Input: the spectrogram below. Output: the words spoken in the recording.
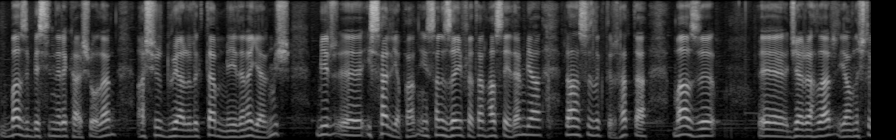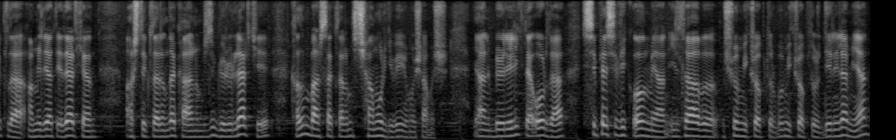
bazı besinlere karşı olan aşırı duyarlılıktan meydana gelmiş bir e, ishal yapan, insanı zayıflatan, hasta eden bir rahatsızlıktır. Hatta bazı e, cerrahlar yanlışlıkla ameliyat ederken açtıklarında karnımızı görürler ki kalın bağırsaklarımız çamur gibi yumuşamış. Yani böylelikle orada spesifik olmayan iltihabı şu mikroptur bu mikroptur denilemeyen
